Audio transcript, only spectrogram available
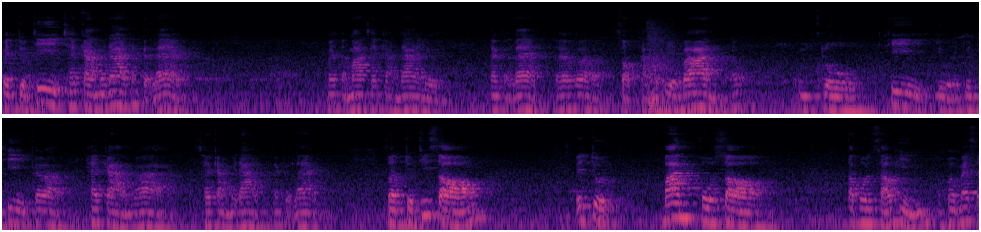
เป็นจุดที่ใช้การไม่ได้ตั้งแต่แรก ไม่สามารถใช้การได้เลยตั้งแต่แรก แล้วก็สอบถามผู้ใหญ่บ้านแล้วคุณครูที่อยู่ในพื้นที่ก็ให้การว่าใช้การไม่ได้ตั้งแต่แรก ส่วนจุดที่สองเป็นจุดบ้านโพซอตำบลเสาหินอำเภอแม่เส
